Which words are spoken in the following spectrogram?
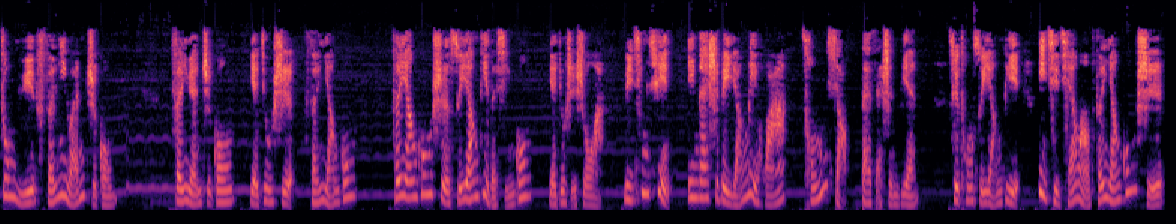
终于汾元之宫，汾元之宫也就是汾阳宫。汾阳宫是隋炀帝的行宫，也就是说啊，李庆训应该是被杨丽华从小带在身边，随同隋炀帝一起前往汾阳宫时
